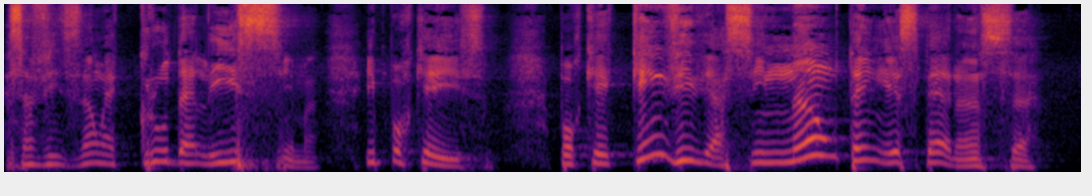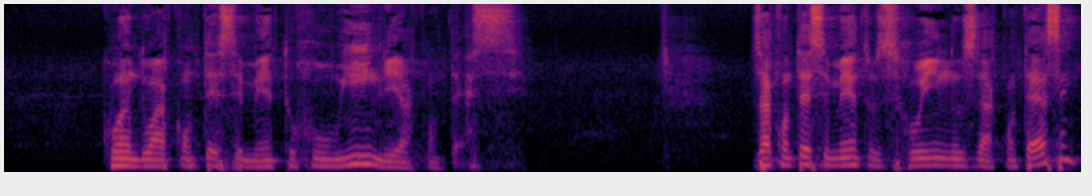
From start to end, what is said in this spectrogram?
Essa visão é crudelíssima. E por que isso? Porque quem vive assim não tem esperança quando um acontecimento ruim lhe acontece. Os acontecimentos ruins nos acontecem?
